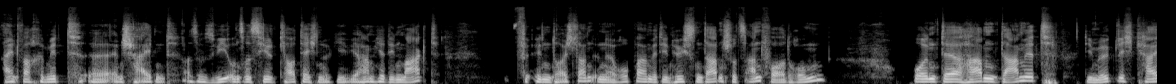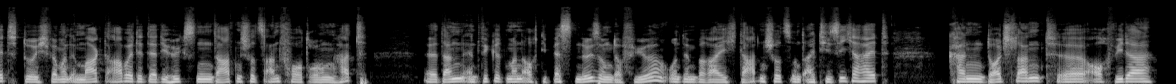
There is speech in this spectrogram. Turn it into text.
einfach mit äh, entscheidend. Also wie unsere Seal Cloud Technologie. Wir haben hier den Markt in Deutschland, in Europa mit den höchsten Datenschutzanforderungen und äh, haben damit die Möglichkeit, durch, wenn man im Markt arbeitet, der die höchsten Datenschutzanforderungen hat, äh, dann entwickelt man auch die besten Lösungen dafür. Und im Bereich Datenschutz und IT-Sicherheit kann Deutschland äh, auch wieder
